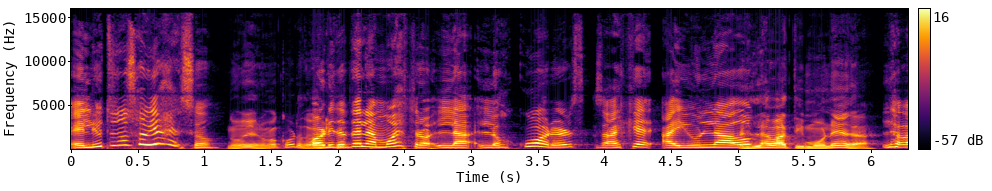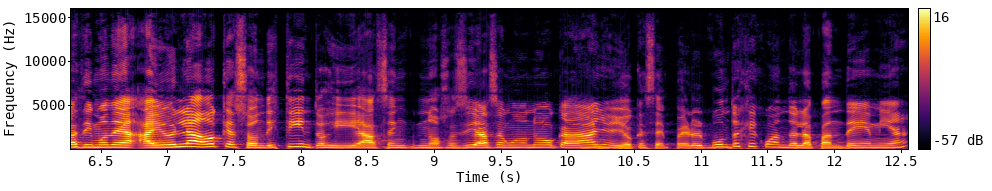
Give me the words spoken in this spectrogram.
Elio, ¿tú no sabías eso? No, yo no me acuerdo. Ahorita te la muestro. La- los quarters, ¿sabes que Hay un lado... Es la batimoneda. La batimoneda, hay un lado que son distintos y hacen, no sé si hacen uno nuevo cada año, yo qué sé, pero el punto es que cuando la pandemia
